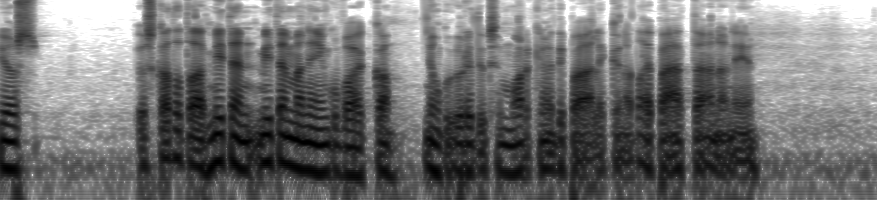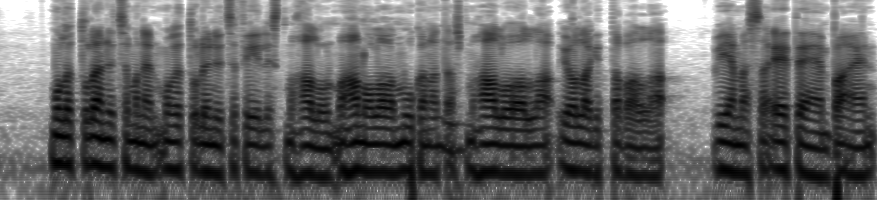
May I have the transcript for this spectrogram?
jos jos katsotaan, että miten, miten mä niin kuin vaikka jonkun yrityksen markkinointipäällikkönä tai päättäjänä, niin mulle, tulee nyt mulle tuli nyt se fiilis, että mä haluan, mä haluan olla mukana mm. tässä, mä haluan olla jollakin tavalla viemässä eteenpäin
